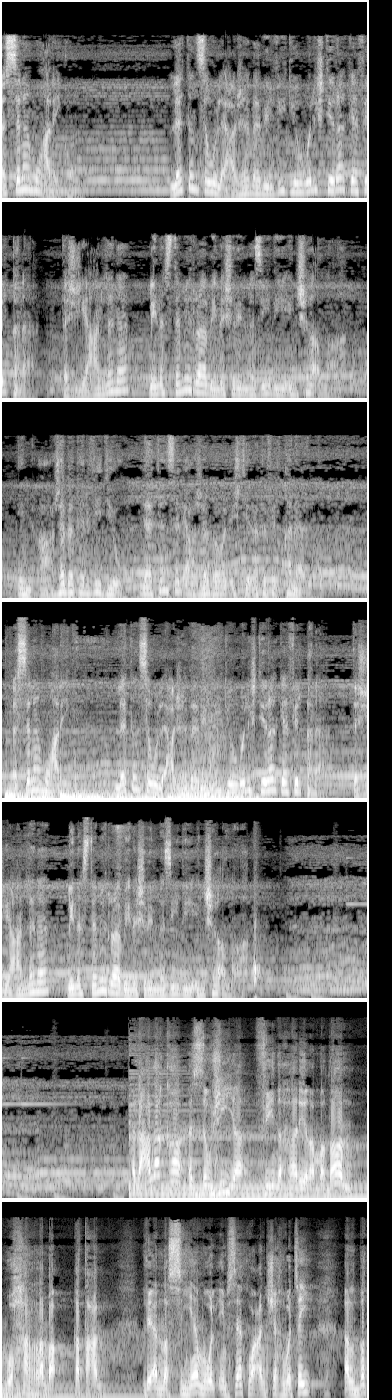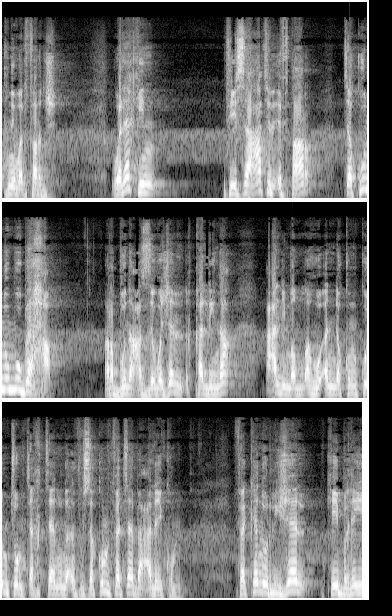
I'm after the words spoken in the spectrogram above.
السلام عليكم. لا تنسوا الإعجاب بالفيديو والاشتراك في القناة. تشجيعا لنا لنستمر بنشر المزيد إن شاء الله. إن أعجبك الفيديو لا تنسى الإعجاب والاشتراك في القناة. السلام عليكم. لا تنسوا الإعجاب بالفيديو والاشتراك في القناة. تشجيعا لنا لنستمر بنشر المزيد إن شاء الله. العلاقة الزوجية في نهار رمضان محرمة قطعا. لأن الصيام هو الإمساك عن شهوتي البطن والفرج. ولكن في ساعات الإفطار تكون مباحة. ربنا عز وجل قال لنا علم الله أنكم كنتم تختانون أنفسكم فتاب عليكم فكانوا الرجال كيبغي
